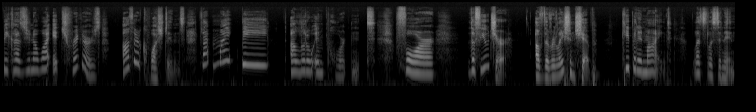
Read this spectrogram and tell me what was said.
because you know what? It triggers other questions that might be a little important for the future of the relationship. Keep it in mind. Let's listen in.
